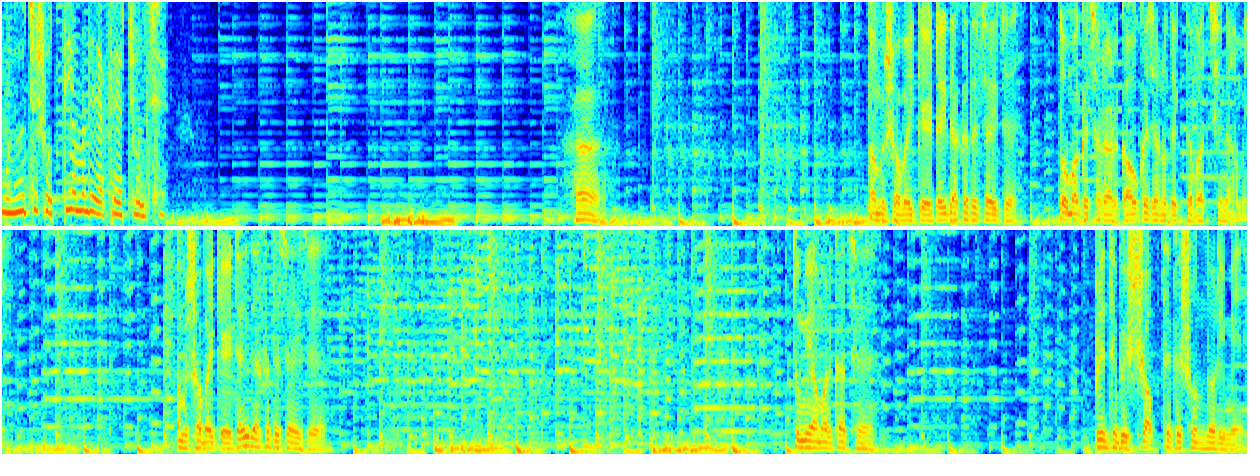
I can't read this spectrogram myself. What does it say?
মনে হচ্ছে সত্যি আমাদের অ্যাফেয়ার চলছে। হ্যাঁ। আমি সবাইকে এটাই দেখাতে চাই যে তোমাকে ছাড়া আর কাউকে যেন দেখতে পাচ্ছি না আমি। আমি সবাইকে এটাই দেখাতে চাই যে তুমি আমার কাছে পৃথিবীর সব থেকে সুন্দরী মেয়ে।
